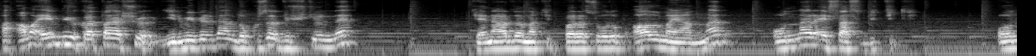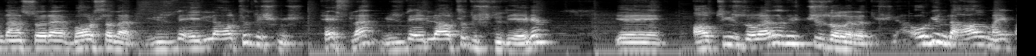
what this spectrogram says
Ha, ama en büyük hata şu 21'den 9'a düştüğünde kenarda nakit parası olup almayanlar onlar esas bitik. Ondan sonra borsalar yüzde 56 düşmüş. Tesla yüzde 56 düştü diyelim. E, 600 dolardan 300 dolara düşüyor. Yani o gün de almayıp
